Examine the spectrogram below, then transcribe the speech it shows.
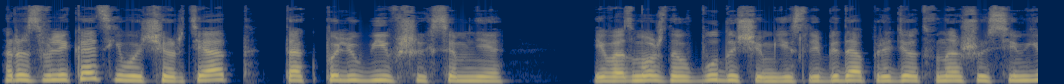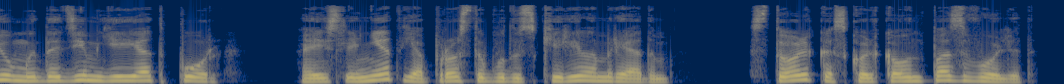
развлекать его чертят, так полюбившихся мне, и, возможно, в будущем, если беда придет в нашу семью, мы дадим ей отпор. А если нет, я просто буду с Кириллом рядом. Столько, сколько он позволит.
